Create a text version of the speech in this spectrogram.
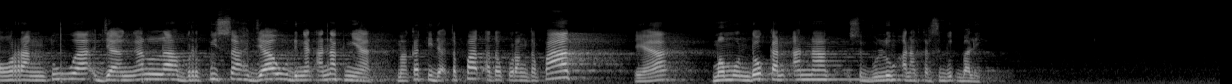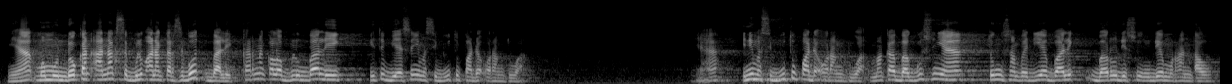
orang tua janganlah berpisah jauh dengan anaknya, maka tidak tepat atau kurang tepat ya memundukkan anak sebelum anak tersebut balik. Ya, memundukkan anak sebelum anak tersebut balik. Karena kalau belum balik, itu biasanya masih butuh pada orang tua. Ya, ini masih butuh pada orang tua. Maka bagusnya tunggu sampai dia balik baru disuruh dia merantau.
